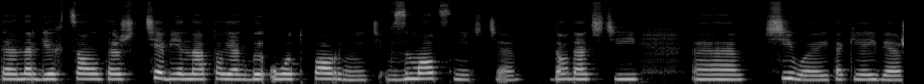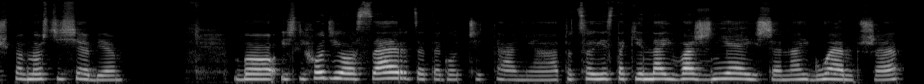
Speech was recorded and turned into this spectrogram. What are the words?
te energie chcą też ciebie na to jakby uodpornić, wzmocnić cię, dodać ci e, siły i takiej, wiesz, pewności siebie. Bo jeśli chodzi o serce tego czytania, to co jest takie najważniejsze, najgłębsze,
